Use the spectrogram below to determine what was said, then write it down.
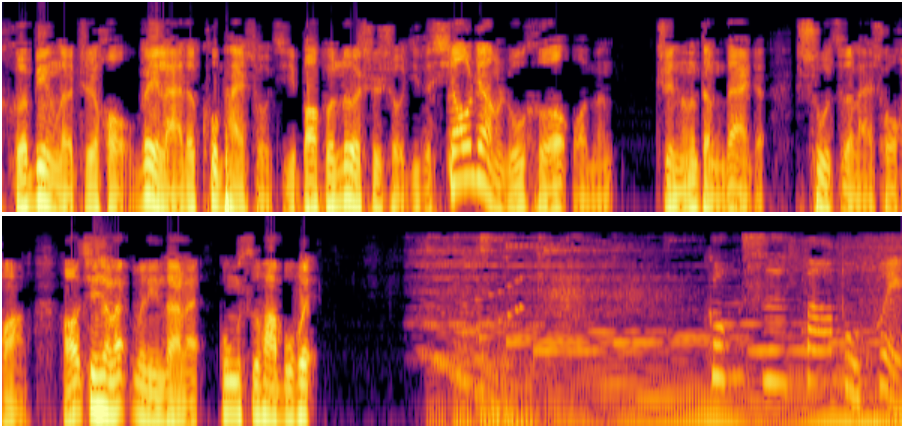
合并了之后，未来的酷派手机，包括乐视手机的销量如何，我们只能等待着数字来说话了。好，接下来为您带来公司发布会。公司发布会。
